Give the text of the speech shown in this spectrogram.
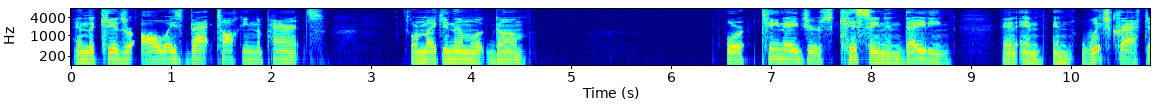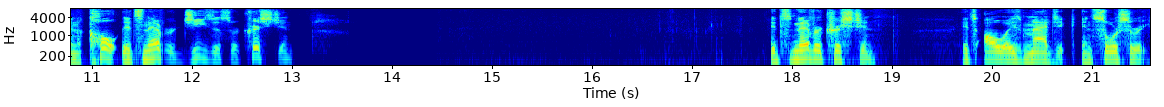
And the kids are always back talking the parents or making them look dumb. Or teenagers kissing and dating and, and, and witchcraft and occult. It's never Jesus or Christian. It's never Christian. It's always magic and sorcery.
